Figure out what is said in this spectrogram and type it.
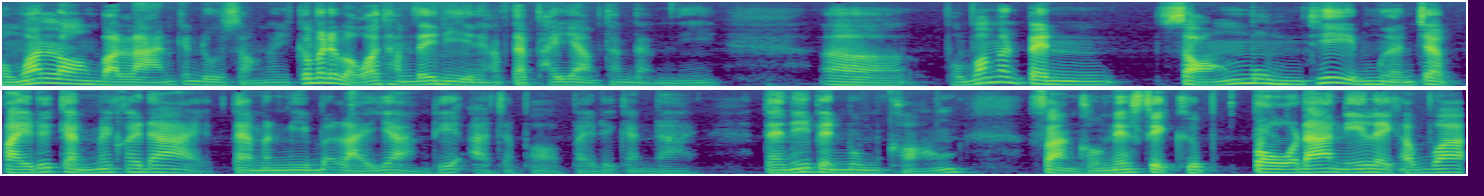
ผมว่าลอง balance กันดูสองอย่างนี้ก็ไม่ได้บอกว่าทำได้ดีนะครับ แต่พยายามทำแบบนี้ผมว่ามันเป็นสองมุมที่เหมือนจะไปด้วยกันไม่ค่อยได้ แต่มันมีหลายอย่างที่อาจจะพอไปด้วยกันได้ แต่นี่เป็นมุมของฝั่งของ Netflix คือโปรด้านนี้เลยครับว่า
